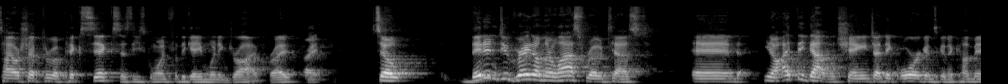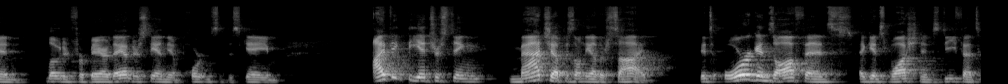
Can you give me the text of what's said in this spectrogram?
Tyler Shough threw a pick six as he's going for the game winning drive, right? Right. So they didn't do great on their last road test. And, you know, I think that will change. I think Oregon's going to come in loaded for bear. They understand the importance of this game. I think the interesting matchup is on the other side. It's Oregon's offense against Washington's defense.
